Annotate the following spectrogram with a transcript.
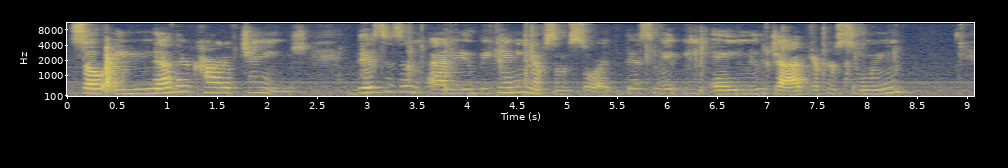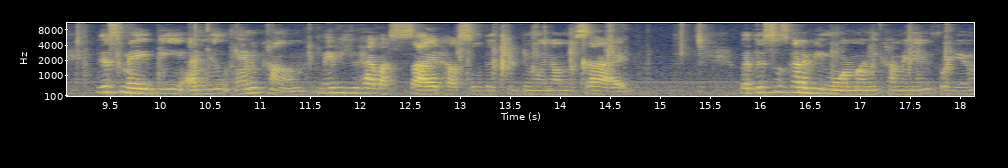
So another card of change. This is a, new beginning of some sort. This may be a new job you're pursuing. This may be a new income. Maybe you have a side hustle that you're doing on the side. But this is going to be more money coming in for you.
